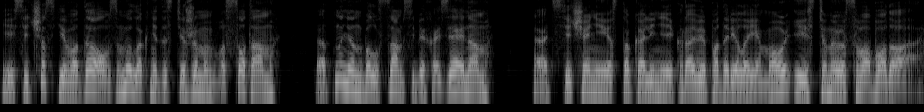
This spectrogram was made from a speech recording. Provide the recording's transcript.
И сейчас его Дао взмыло к недостижимым высотам, Отныне он был сам себе хозяином, отсечение истока линии крови подарило ему истинную свободу.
